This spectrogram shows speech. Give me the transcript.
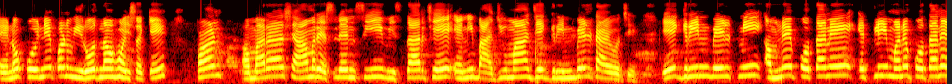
એનો કોઈને પણ વિરોધ ન હોઈ શકે. પણ અમારા શ્યામ રેસિડેન્સી વિસ્તાર છે, એની બાજુમાં જે ગ્રીન બેલ્ટ આવ્યો છે, એ ગ્રીન બેલ્ટની અમને પોતાને એટલી મને પોતાને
